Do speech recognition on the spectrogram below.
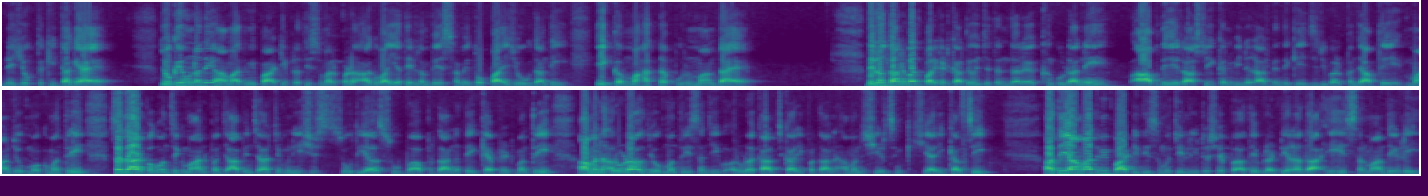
ਨਿਯੁਕਤ ਕੀਤਾ ਗਿਆ ਹੈ। ਜੋ ਕਿ ਉਹਨਾਂ ਦੇ ਆਮ ਆਦਮੀ ਪਾਰਟੀ ਪ੍ਰਤੀ ਸਮਰਪਣ, ਅਗਵਾਈ ਅਤੇ ਲੰਬੇ ਸਮੇਂ ਤੋਂ ਪਾਏ ਯੋਗਦਾਨ ਦੀ ਇੱਕ ਮਹੱਤਵਪੂਰਨ ਮਾਨਤਾ ਹੈ। ਦਿਲੋਂ ਧੰਨਵਾਦ ਪ੍ਰਗਟ ਕਰਦੇ ਹੋਏ ਜਤਿੰਦਰ ਖੰਗੂੜਾ ਨੇ ਆਪ ਦੇ ਰਾਸ਼ਟਰੀ ਕਨਵੀਨਰ ਅਰਵਿੰਦ ਕੇਜਰੀਵਾਲ, ਪੰਜਾਬ ਦੇ ਮਾਨਯੋਗ ਮੁੱਖ ਮੰਤਰੀ ਸਰਦਾਰ ਭਗਵੰਤ ਸਿੰਘ ਮਾਨ, ਪੰਜਾਬ ਇੰਚਾਰਜ ਮਨੀਸ਼ ਸੋਧੀਆ, ਸੂਬਾ ਪ੍ਰਧਾਨ ਅਤੇ ਕੈਬਨਿਟ ਮੰਤਰੀ ਅਮਨ ਅਰੋੜਾ, ਉਦਯੋਗ ਮੰਤਰੀ ਸੰਜੀਵ ਅਰੋੜਾ, ਕਾਰਜਕਾਰੀ ਪ੍ਰਧਾਨ ਅਮਨ ਸ਼ੇਰ ਸਿੰਘ ਖਿਆਰੀ ਕਲਸੀ ਅਤੇ ਆਮ ਆਦਮੀ ਪਾਰਟੀ ਦੀ ਸਮੁੱਚੀ ਲੀਡਰਸ਼ਿਪ ਅਤੇ ਵਲੰਟੀਅਰਾਂ ਦਾ ਇਹ ਸਨਮਾਨ ਦੇਣ ਲਈ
